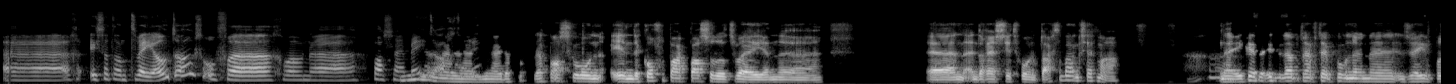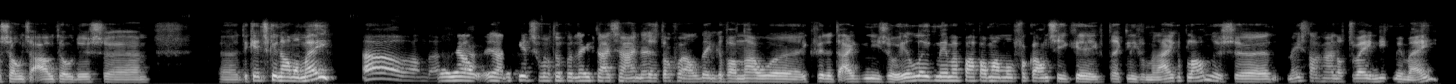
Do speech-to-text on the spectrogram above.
Eh, is dat dan twee auto's of eh, gewoon eh, passen en meten achterin? Nee, nee, dat, dat past gewoon in de kofferpak passen er twee en, eh, en, en de rest zit gewoon op de achterbank, zeg maar. Ah. Nee, ik heb, ik, wat dat betreft heb ik gewoon een, eh, een zevenpersoons auto, dus eh, eh, de kids kunnen allemaal mee. Oh, handig. Wel, ja, de kids wordt op een leeftijd zijn dat ze toch wel denken van, nou, eh, ik vind het eigenlijk niet zo heel leuk met mijn papa en mama op vakantie. Ik, ik trek liever mijn eigen plan, dus meestal gaan er twee niet meer mee.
